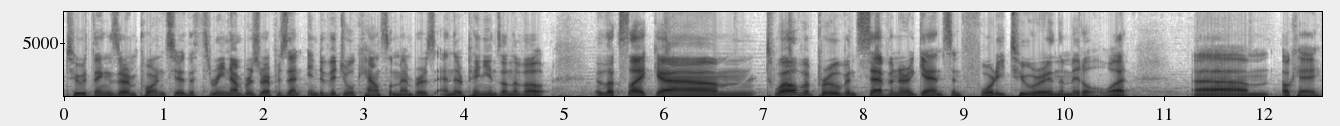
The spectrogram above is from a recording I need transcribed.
Two things are important here. The three numbers represent individual council members and their opinions on the vote. It looks like um, 12 approve and 7 are against and 42 are in the middle. What? Um, okay.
